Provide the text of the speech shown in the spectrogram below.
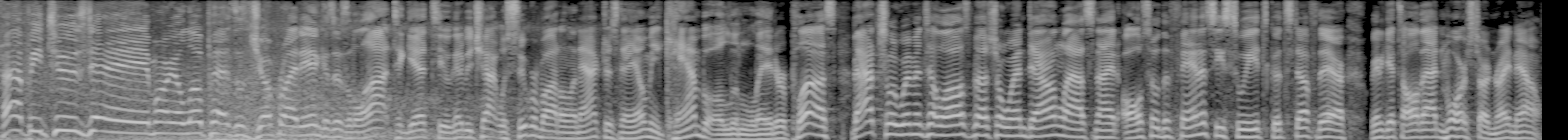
Happy Tuesday, Mario Lopez. Let's jump right in because there's a lot to get to. Going to be chatting with supermodel and actress Naomi Campbell a little later. Plus, Bachelor Women Tell All special went down last night. Also, the fantasy suites. Good stuff there. We're going to get to all that and more starting right now.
